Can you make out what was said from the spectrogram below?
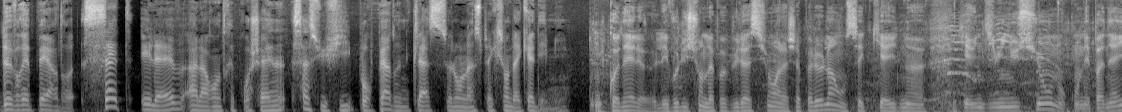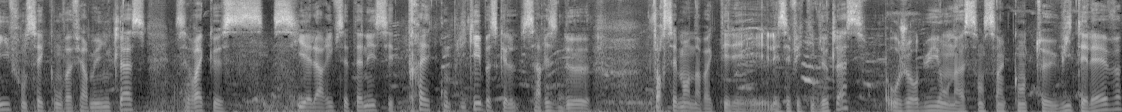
devrait perdre 7 élèves à la rentrée prochaine. Ça suffit pour perdre une classe selon l'inspection d'académie. On connaît l'évolution de la population à la Chapelle-Lin. On sait qu'il y, a une, diminution, donc on n'est pas naïf. On sait qu'on va fermer une classe. C'est vrai que si elle arrive cette année, c'est très compliqué parce que ça risque de forcément d'impacter les, effectifs de classe. Aujourd'hui, on a 158 élèves,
